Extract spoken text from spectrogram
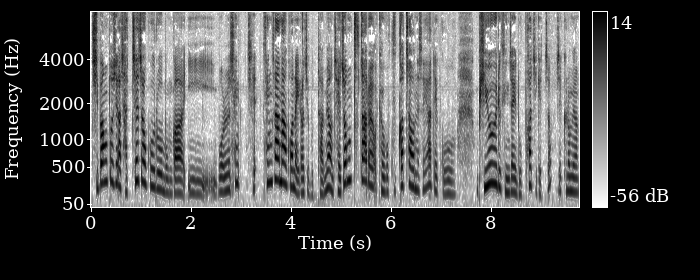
지방 도시가 자체적으로 뭔가 이 뭘 생산하거나 이러지 못하면 재정 투자를 결국 국가 차원에서 해야 되고 비효율이 굉장히 높아지겠죠 이제 그러면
